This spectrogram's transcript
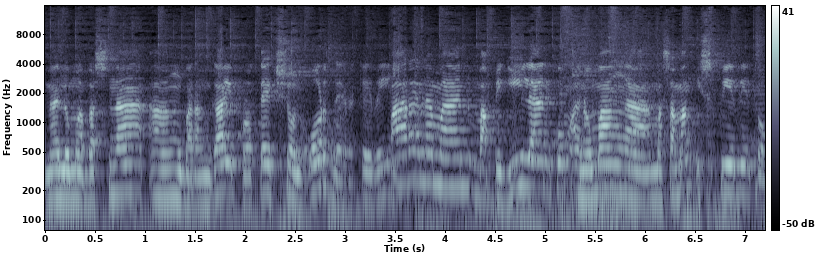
na lumabas na ang Barangay Protection Order kay Ray para naman mapigilan kung anumang ah, masamang espiritu.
